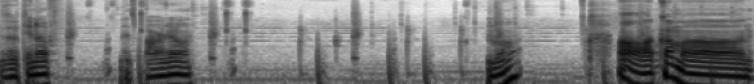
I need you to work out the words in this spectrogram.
Is that enough? Let's power on. No? Oh, come on.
